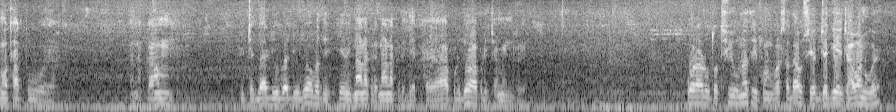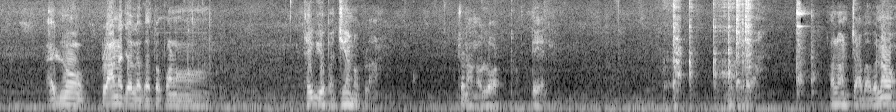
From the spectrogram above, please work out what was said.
ન થતું હોય. અને કામ નીચે ગાડીઓ બાડીઓ જો બધી કેવી નાનકડી નાનકડી દેખાય. આપણે જો આપણી જમીન રહી. કોરાડું તો થયું નથી, પણ વરસાદ આવશે, એક જગ્યાએ જવાનું હોય. આજનો પ્લાન જ અલગ હતો, પણ થઈ ગયો ભજીયાનો પ્લાન ચણાનો લોટ, તેલ. હાલો ચાબા ચા બા બનાવો.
